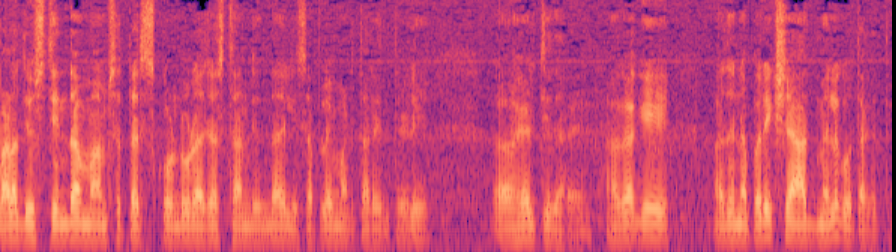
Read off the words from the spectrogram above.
ಭಾಳ ದಿವಸದಿಂದ ಮಾಂಸ ತರಿಸ್ಕೊಂಡು ರಾಜಸ್ಥಾನದಿಂದ ಇಲ್ಲಿ ಸಪ್ಲೈ ಮಾಡ್ತಾರೆ ಅಂತೇಳಿ ಹೇಳ್ತಿದ್ದಾರೆ. ಹಾಗಾಗಿ ಅದನ್ನು ಪರೀಕ್ಷೆ ಆದಮೇಲೆ ಗೊತ್ತಾಗುತ್ತೆ.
